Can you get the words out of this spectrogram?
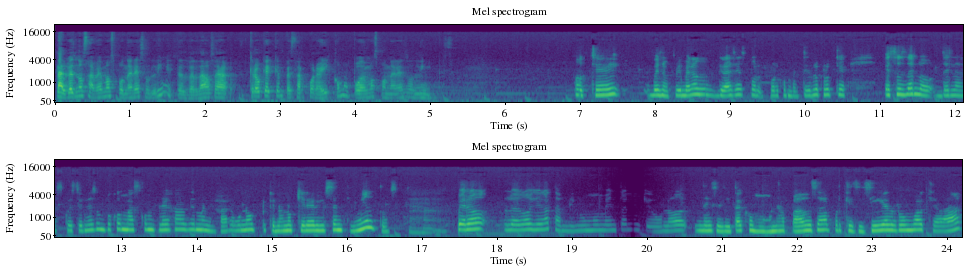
tal vez no sabemos poner esos límites, ¿verdad? O sea, creo que hay que empezar por ahí, ¿cómo podemos poner esos límites? Ok, bueno, primero gracias por, por compartirlo. Creo que eso es de, lo, de las cuestiones un poco más complejas de manejar uno porque uno no quiere herir sentimientos. Pero luego llega también un momento en el que uno necesita como una pausa porque si sigue el rumbo que va,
